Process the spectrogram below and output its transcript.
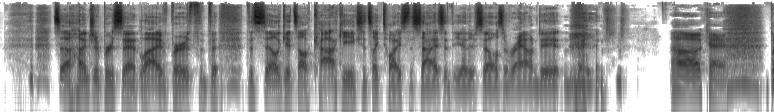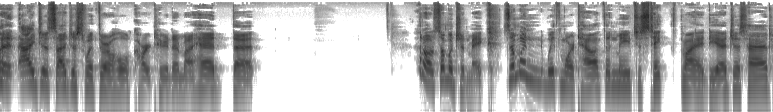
it's a hundred percent live birth. The, the cell gets all cocky because it's like twice the size of the other cells around it, and then Oh, okay. But I just I just went through a whole cartoon in my head that I don't know, someone should make. Someone with more talent than me just take my idea I just had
